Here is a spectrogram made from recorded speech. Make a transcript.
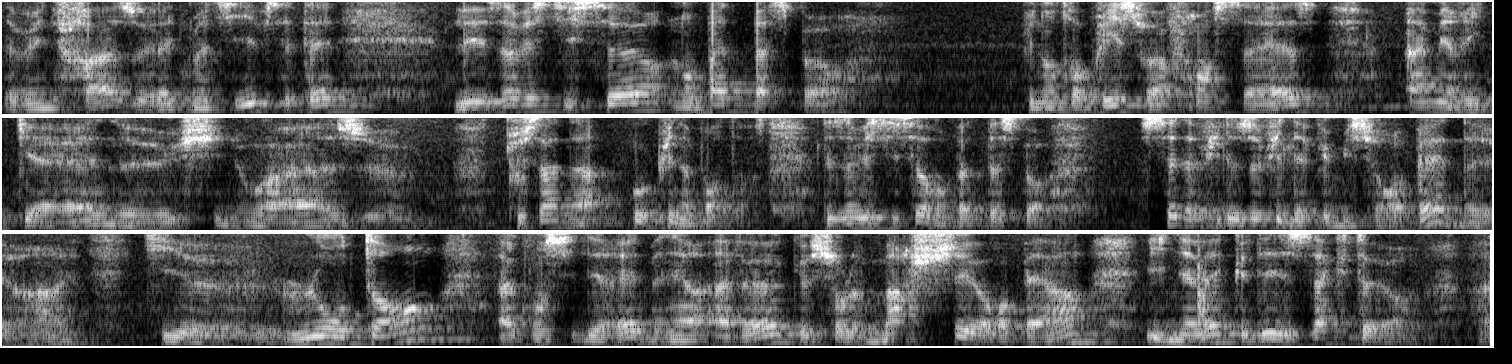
il y avait une phrase, le leitmotiv, c'était Les investisseurs n'ont pas de passeport. Qu'une entreprise soit française, américaine, euh, chinoise, tout ça n'a aucune importance. Les investisseurs n'ont pas de passeport. C'est la philosophie de la Commission européenne, d'ailleurs, hein, qui euh, longtemps a considéré de manière aveugle que sur le marché européen, il n'y avait que des acteurs hein,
